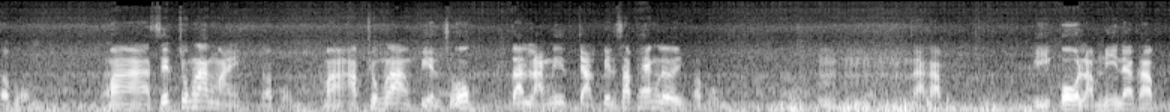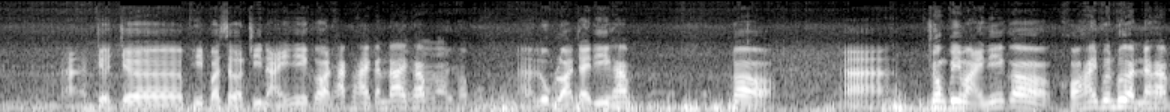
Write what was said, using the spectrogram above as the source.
ครับผมมาเซ็ตช่วงล่างใหม่ ครับผมมาอัพช่วงล่างเปลี่ยนโชคด้านหลังนี่จัดเป็นซับแท้งเลยครับผม อืมนะครับวีโก้ลำนี้นะครับ อ่าเจอเจอพี่ประเสริฐที่ไหนนี่ก็ทักทายกันได้ครับได้ครับผมอ่ารูปหล่อใจดีครับ ก็อ่าช่วงปีใหม่นี้ก็ขอให้เพื่อนๆนะครับ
